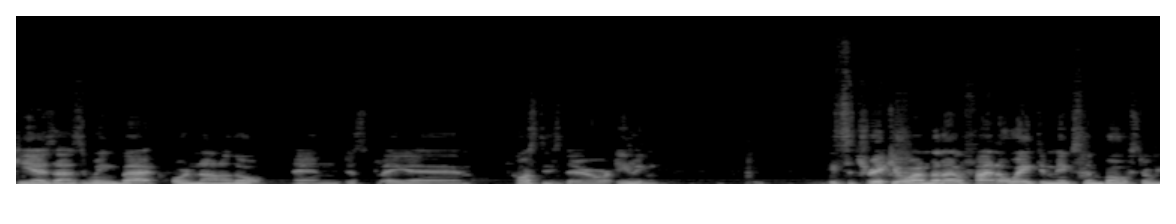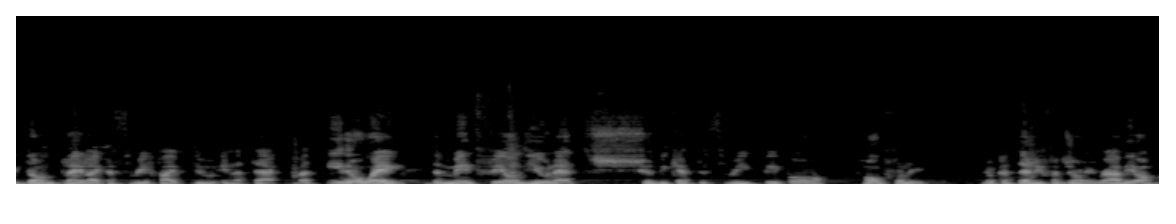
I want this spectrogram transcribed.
Chiesa as wing back or none at all, and just play Kostic there or Iling. It's a tricky one, but I'll find a way to mix them both so we don't play like a 3 5 2 in attack. But either way, the midfield unit should be kept to three people. Hopefully, Locatelli, Fagioli, Rabiot.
